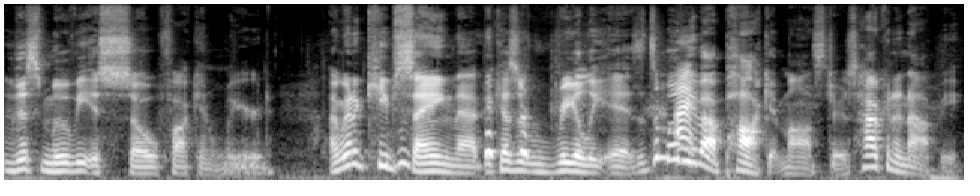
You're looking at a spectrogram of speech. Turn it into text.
This movie is so fucking weird. I'm going to keep saying that because it really is. It's a movie I- about pocket monsters. How can it not be?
